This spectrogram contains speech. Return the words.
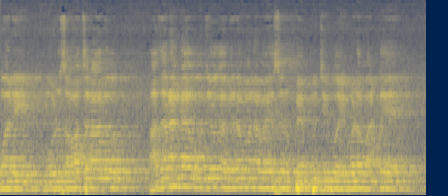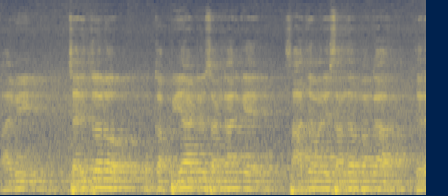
మరి మూడు సంవత్సరాలు అదనంగా ఉద్యోగ విరమణ వయసును పెంపు జీవో ఇవ్వడం అంటే అవి చరిత్రలో ఒక పిఆర్టీ సంఘానికే సాధ్యమనే సందర్భంగా తెలియ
